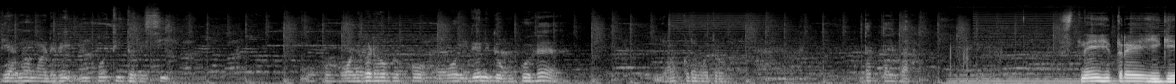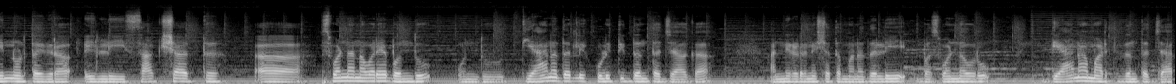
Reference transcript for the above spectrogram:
ಧ್ಯಾನ ಮಾಡಿರಿ, ವಿಭೂತಿ ಧರಿಸಿ. ಒಳಗಡೆ ಹೋಗಬೇಕು. ಓ ಇದೇನಿದು ಗುಹೆ? ಯಾವ ಕಡೆ ಹೋದ್ರು? ಸ್ನೇಹಿತರೆ ಈಗೇನು ನೋಡ್ತಾ ಇದ್ದೀರಾ? ಇಲ್ಲಿ ಸಾಕ್ಷಾತ್ ಸ್ವಣ್ಣನವರೇ ಬಂದು ಒಂದು ಧ್ಯಾನದಲ್ಲಿ ಕುಳಿತಿದ್ದಂಥ ಜಾಗ. ಹನ್ನೆರಡನೇ ಶತಮಾನದಲ್ಲಿ ಬಸವಣ್ಣವರು ಧ್ಯಾನ ಮಾಡ್ತಿದ್ದಂಥ ಜಾಗ.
